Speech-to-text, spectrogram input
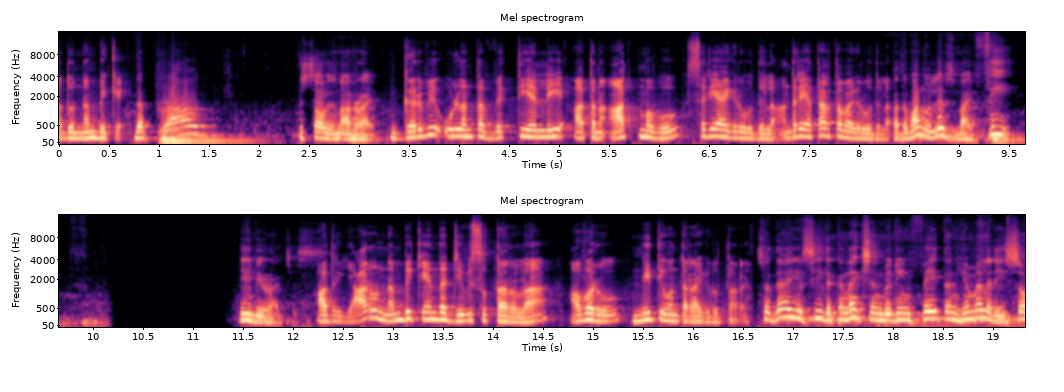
ಅದು ನಂಬಿಕೆ The proud the soul is not right. ಗರ್ವಿ ಉಳ್ಳಂತ ವ್ಯಕ್ತಿಯಲ್ಲಿ ಆತನ ಆತ್ಮವು ಸರಿಯಾಗಿರುವುದಿಲ್ಲ ಅಂದರೆ ಯಥಾರ್ಥವಾಗಿರುವುದಿಲ್ಲ But the one who lives by faith, he'll be righteous. ಆದರೆ ಯಾರು ನಂಬಿಕೆಯಿಂದ ಜೀವಿಸುತ್ತಾರಲ್ಲ ಅವರು ನೀತಿವಂತರಾಗಿರುತ್ತಾರೆ so they you see the connection between faith and humility so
